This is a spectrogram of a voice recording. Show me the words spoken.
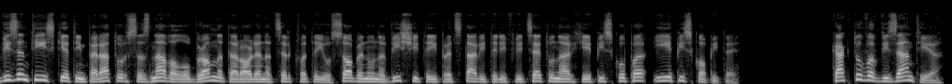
Византийският император съзнавал огромната роля на църквата и особено на висшите и представители в лицето на архиепископа и епископите. Както в Византия,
